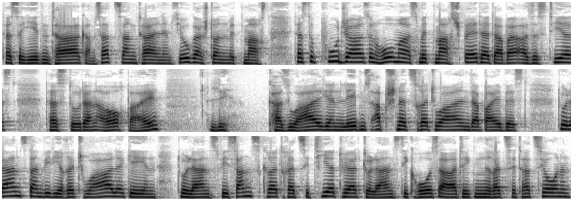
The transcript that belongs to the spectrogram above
dass du jeden Tag am Satsang teilnimmst, Yogastunden mitmachst, dass du Pujas und Homas mitmachst, später dabei assistierst, dass du dann auch bei Kasualien, Lebensabschnittsritualen dabei bist. Du lernst dann, wie die Rituale gehen, du lernst, wie Sanskrit rezitiert wird, du lernst die großartigen Rezitationen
